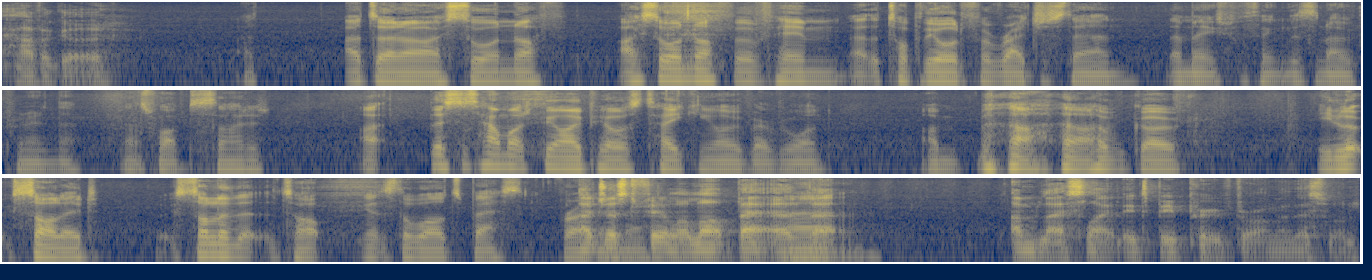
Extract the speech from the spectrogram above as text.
have a go. I don't know. I saw enough. I saw enough of him at the top of the order for Rajasthan that makes me think there's an opener in there. That's what I've decided. I, this is how much the IPL is taking over everyone. I'm, I'll go. He looks solid. Looks solid at the top against the world's best. I just feel a lot better Uh, that I'm less likely to be proved wrong on this one.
